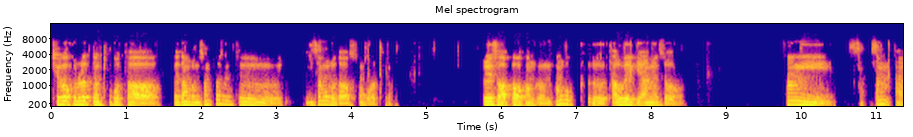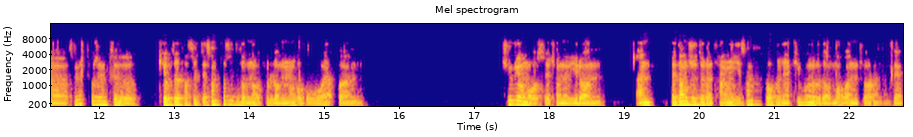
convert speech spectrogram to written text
제가 골랐던 두 곳 다 배당금 3% 이상으로 나왔던 것 같아요. 그래서 아빠가 방금 한국 그 다우 얘기하면서 상위 3, 아, 30% 기업들 봤을 때 3% 넘는 거 별로 없는 거 보고 약간 충격 먹었어요. 저는 이런 안, 배당주들은 당연히 3% 그냥 기본으로 넘어가는 줄 알았는데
